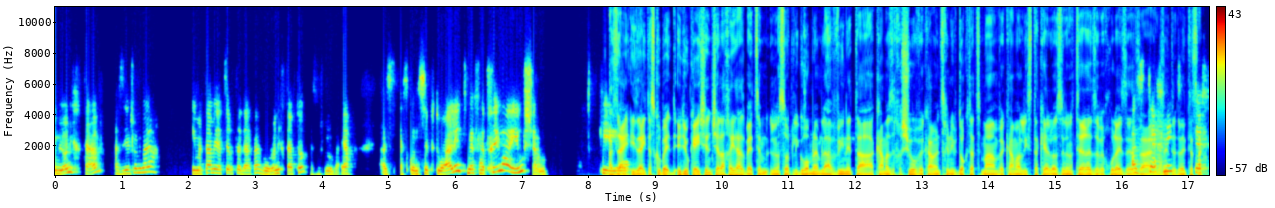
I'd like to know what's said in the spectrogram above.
אם לא נכתב, אז יש לנו בעיה. אם אתה מייצר את הדאטה והוא לא נכתב טוב, אז יש לנו בעיה. אז, אז conceptually ת, מפתחים לא היו שם. כאילו... אז זה ההתעסקות ב-education שלך הייתה, אז בעצם לנסות לגרום להם להבין את ה, כמה זה חשוב וכמה הם צריכים לבדוק את עצמם וכמה להסתכל ואז לנטר את זה וכולי, זה אז זה, טכנית, זה, זה, טכ...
